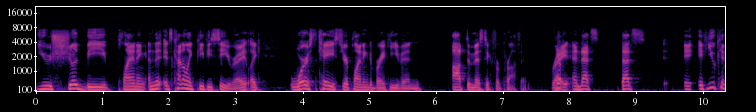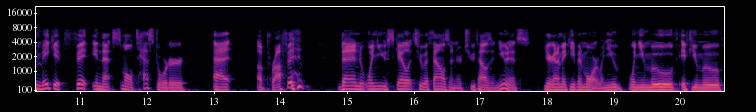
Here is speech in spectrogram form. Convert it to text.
you should be planning, and it's kind of like PPC, right? Like worst case, you're planning to break even, optimistic for profit, right? Yep. And that's that's if you can make it fit in that small test order at a profit, then when you scale it to a thousand or two thousand units, you're going to make even more. When you when you move, if you move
